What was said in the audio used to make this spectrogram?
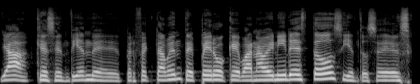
ya, que se entiende perfectamente, pero que van a venir estos y entonces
